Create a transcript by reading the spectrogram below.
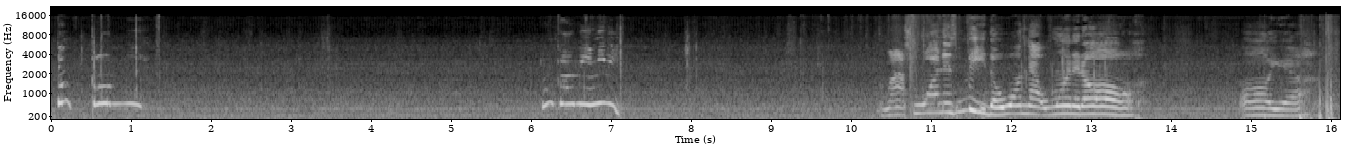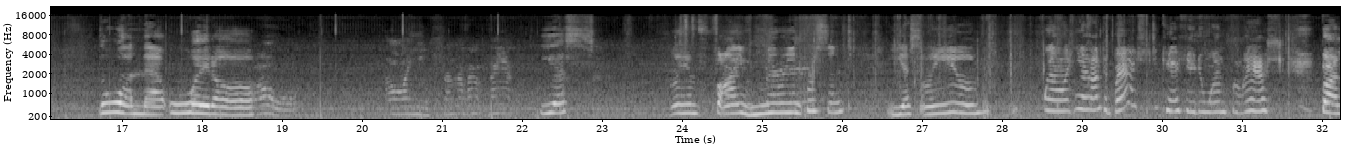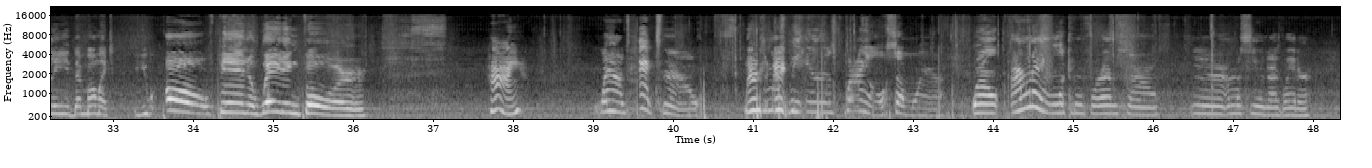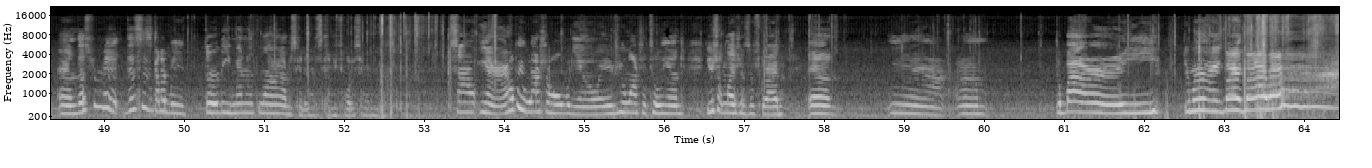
Don't call me! Don't call me Mimi! The last one is me, the one that won it all. Oh, yeah. The one that won it all. Oh. Oh, you sure about that? Yes. I am 5 million percent. Yes, I am. Well, you're not the best. You can't say the one for last. Finally, the moment you've all been waiting for. Hi. Well, it's X now. Where's He must be in this pile somewhere. Well, I'm not looking for him, so yeah, I'm gonna see you guys later. And this this is gonna be 30 minutes long. I'm just kidding. It's gonna be 27 minutes. So yeah, I hope you watched the whole video. If you watched it till the end, you should like and subscribe. And yeah, um, goodbye. Goodbye. Bye. Bye. Bye.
